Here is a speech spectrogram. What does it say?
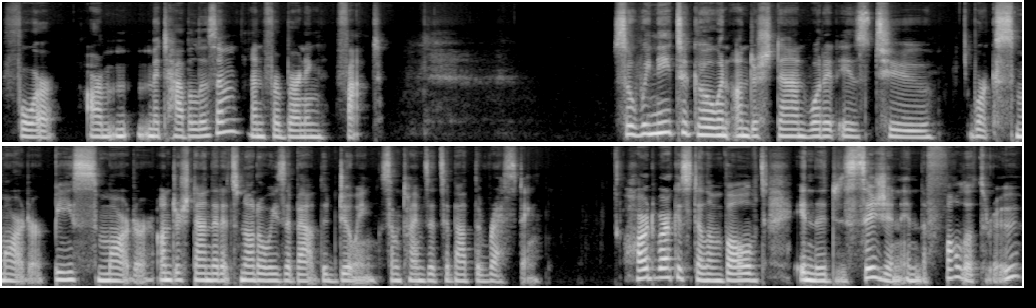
for our m- metabolism and for burning fat. So we need to go and understand what it is to work smarter, be smarter, understand that it's not always about the doing, sometimes it's about the resting. Hard work is still involved in the decision, in the follow through,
